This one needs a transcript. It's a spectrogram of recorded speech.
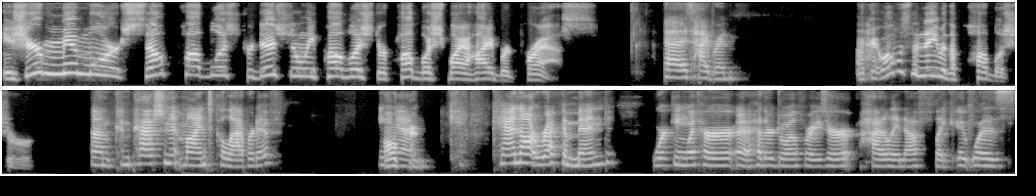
Is your memoir self published, traditionally published, or published by a hybrid press? Uh, it's hybrid. Okay, what was the name of the publisher? Um, Compassionate Mind Collaborative. And okay. cannot recommend working with her, uh, Heather Doyle Fraser, highly enough. Like it was,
